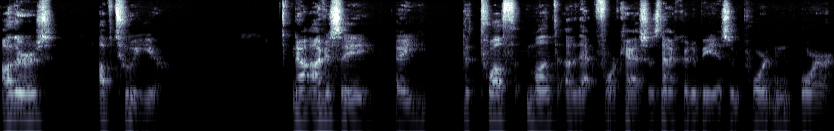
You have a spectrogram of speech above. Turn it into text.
Others up to a year. Now, obviously, a, the 12th month of that forecast is not going to be as important or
